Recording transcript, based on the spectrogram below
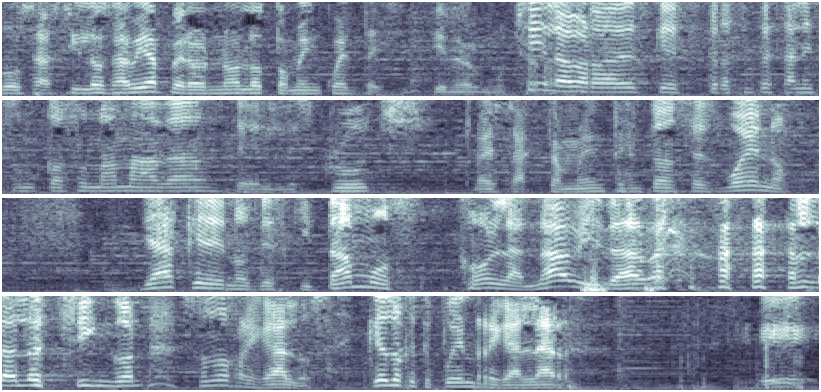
o sea, sí lo sabía, pero no lo tomé en cuenta y sí tiene mucha Sí, razón. la verdad es que es- pero siempre salen con sus mamadas del Scrooge. Exactamente. Entonces, bueno, ya que nos desquitamos con la Navidad, lo, lo chingón son los regalos. ¿Qué es lo que te pueden regalar? Eh,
